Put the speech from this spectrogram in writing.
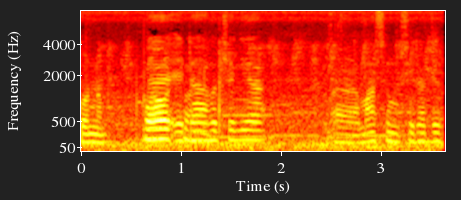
কোন নাম? এটা হচ্ছে গিয়া মাসুম সিরাজের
